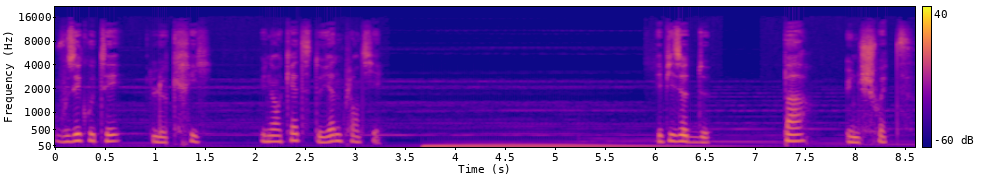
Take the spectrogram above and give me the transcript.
Vous écoutez Le Cri, une enquête de Yann Plantier. Épisode 2. Pas une chouette.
